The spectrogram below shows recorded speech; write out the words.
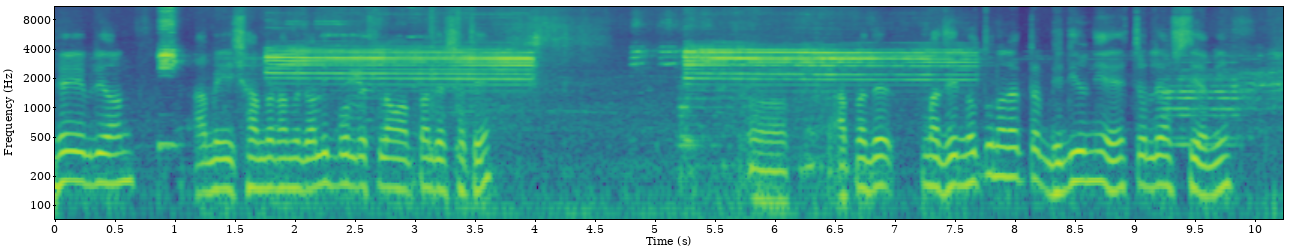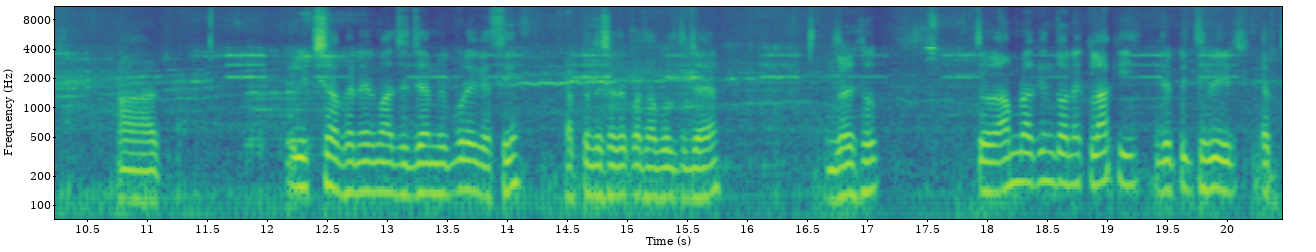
হে এভরিওয়ান, আমি সামরান আহমেদ অলিভ বলতেছিলাম আপনাদের সাথে। আপনাদের মাঝে নতুন আর একটা ভিডিও নিয়ে চলে আসছি আমি। আর রিক্সা ভ্যানের মাঝে যে আমি পড়ে গেছি, আপনাদের সাথে কথা বলতে যায়। যাই হোক, তো আমরা কিন্তু অনেক লাকি যে পৃথিবীর এত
